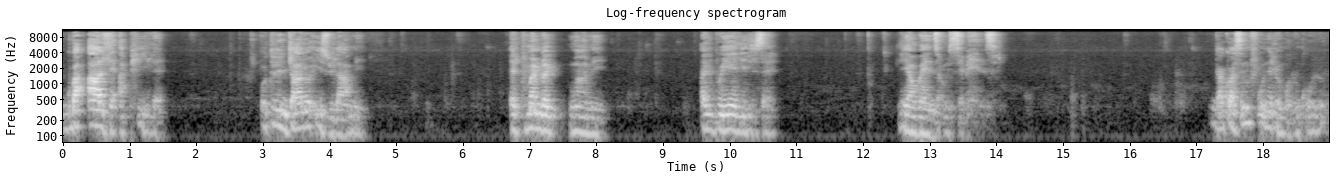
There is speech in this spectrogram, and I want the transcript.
kuba adle aphile. Uthi njalo izwi lami eliphuma emlonyeni wami alibuyelise liyawenza umsebenzi. Ngakho asimfune lo nkulunkulu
